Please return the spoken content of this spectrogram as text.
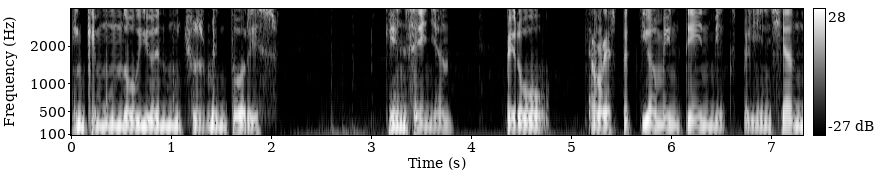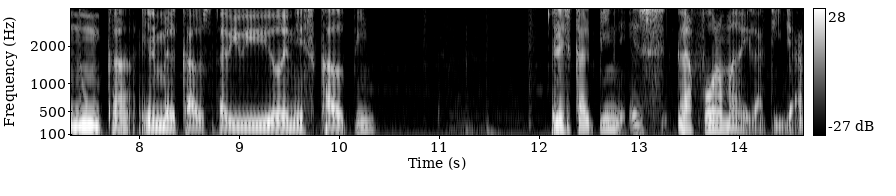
en qué mundo viven muchos mentores que enseñan, pero respectivamente en mi experiencia nunca el mercado está dividido en scalping el scalping es la forma de gatillar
